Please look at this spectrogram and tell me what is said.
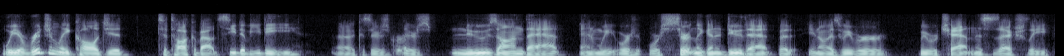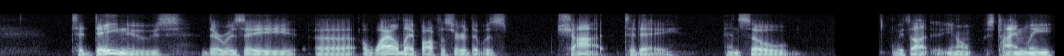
we originally called you to talk about CWD because uh, there's Correct. there's news on that, and we we're, we're certainly going to do that. But you know, as we were we were chatting, this is actually today news, there was a uh, a wildlife officer that was shot today, and so we thought you know it was timely.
